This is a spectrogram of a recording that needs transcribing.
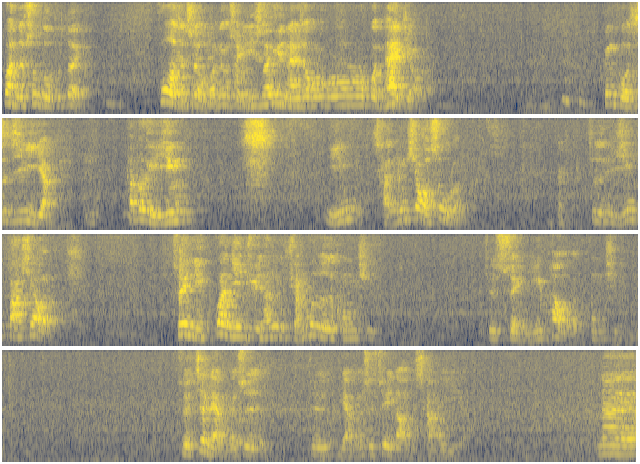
灌的速度不对。或者是我那个水泥车运来的时候，咕咕咕滚太久了，跟果汁机一样，它都已经已经产生酵素了，就是已经发酵了，所以你灌进去，它就全部都是空气，就是水泥泡的空气，所以这两个是就是两个是最大的差异。那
